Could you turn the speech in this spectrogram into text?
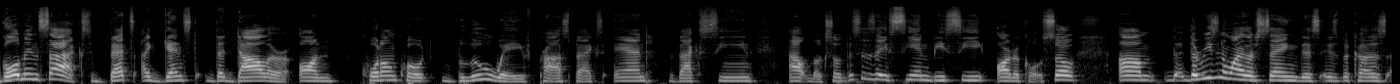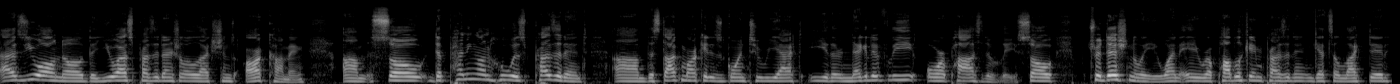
Goldman Sachs bets against the dollar on quote unquote blue wave prospects and vaccine outlook. So this is a CNBC article. So um, the, the reason why they're saying this is because, as you all know, the U.S. presidential elections are coming. Um, so, depending on who is president, um, the stock market is going to react either negatively or positively. So, traditionally, when a Republican president gets elected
